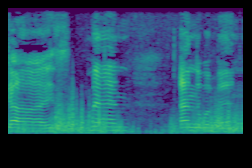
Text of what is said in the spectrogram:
guys, men, and the women,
